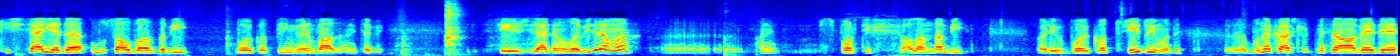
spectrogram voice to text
kişisel ya da ulusal bazda bir boykot bilmiyorum bazı hani tabii seyircilerden olabilir ama e, hani sportif alandan bir öyle bir boykot şeyi duymadık. E, buna karşılık mesela ABD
